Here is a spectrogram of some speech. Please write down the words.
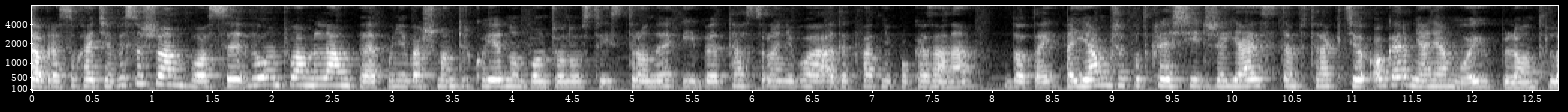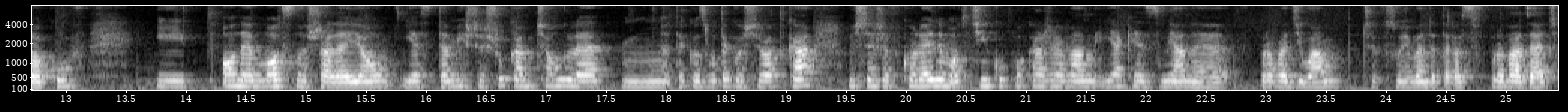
Dobra, słuchajcie, wysuszyłam włosy, wyłączyłam lampę, ponieważ mam tylko jedną włączoną z tej strony i by ta strona nie była adekwatnie pokazana do tej. Ale ja muszę podkreślić, że ja jestem w trakcie ogarniania moich blond loków i one mocno szaleją. Jestem, jeszcze szukam ciągle mm, tego złotego środka. Myślę, że w kolejnym odcinku pokażę Wam, jakie zmiany wprowadziłam, czy w sumie będę teraz wprowadzać,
